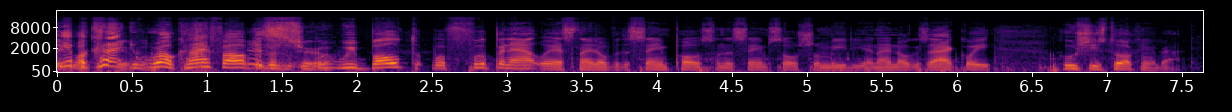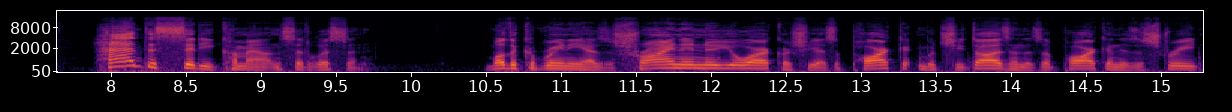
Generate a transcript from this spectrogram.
Yeah, but can I, white people. bro? Can I follow up It's because true. we, we both were flipping out last night over the same post on the same social media, and I know exactly who she's talking about. Had the city come out and said, "Listen, Mother Cabrini has a shrine in New York, or she has a park, which she does, and there's a park and there's a street,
